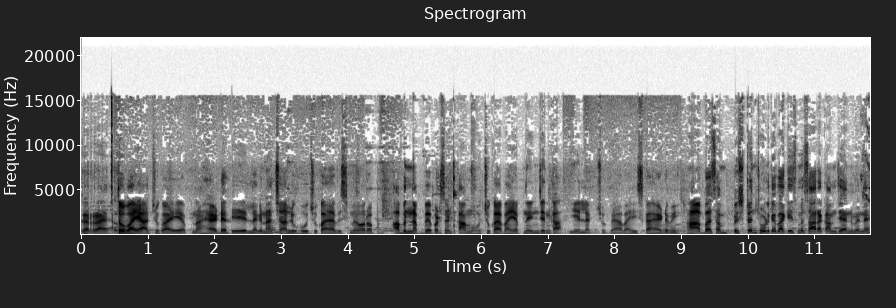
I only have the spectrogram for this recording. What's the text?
कर रहा है। तो भाई आ चुका है ये अपना हेड ये लगना चालू हो चुका है अब इसमें और अब अब नब्बे परसेंट काम हो चुका है भाई अपने इंजन का। ये लग चुका है भाई इसका हेड भी। हाँ बस हम पिस्टन छोड़ के बाकी इसमें सारा काम जैनमैन है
